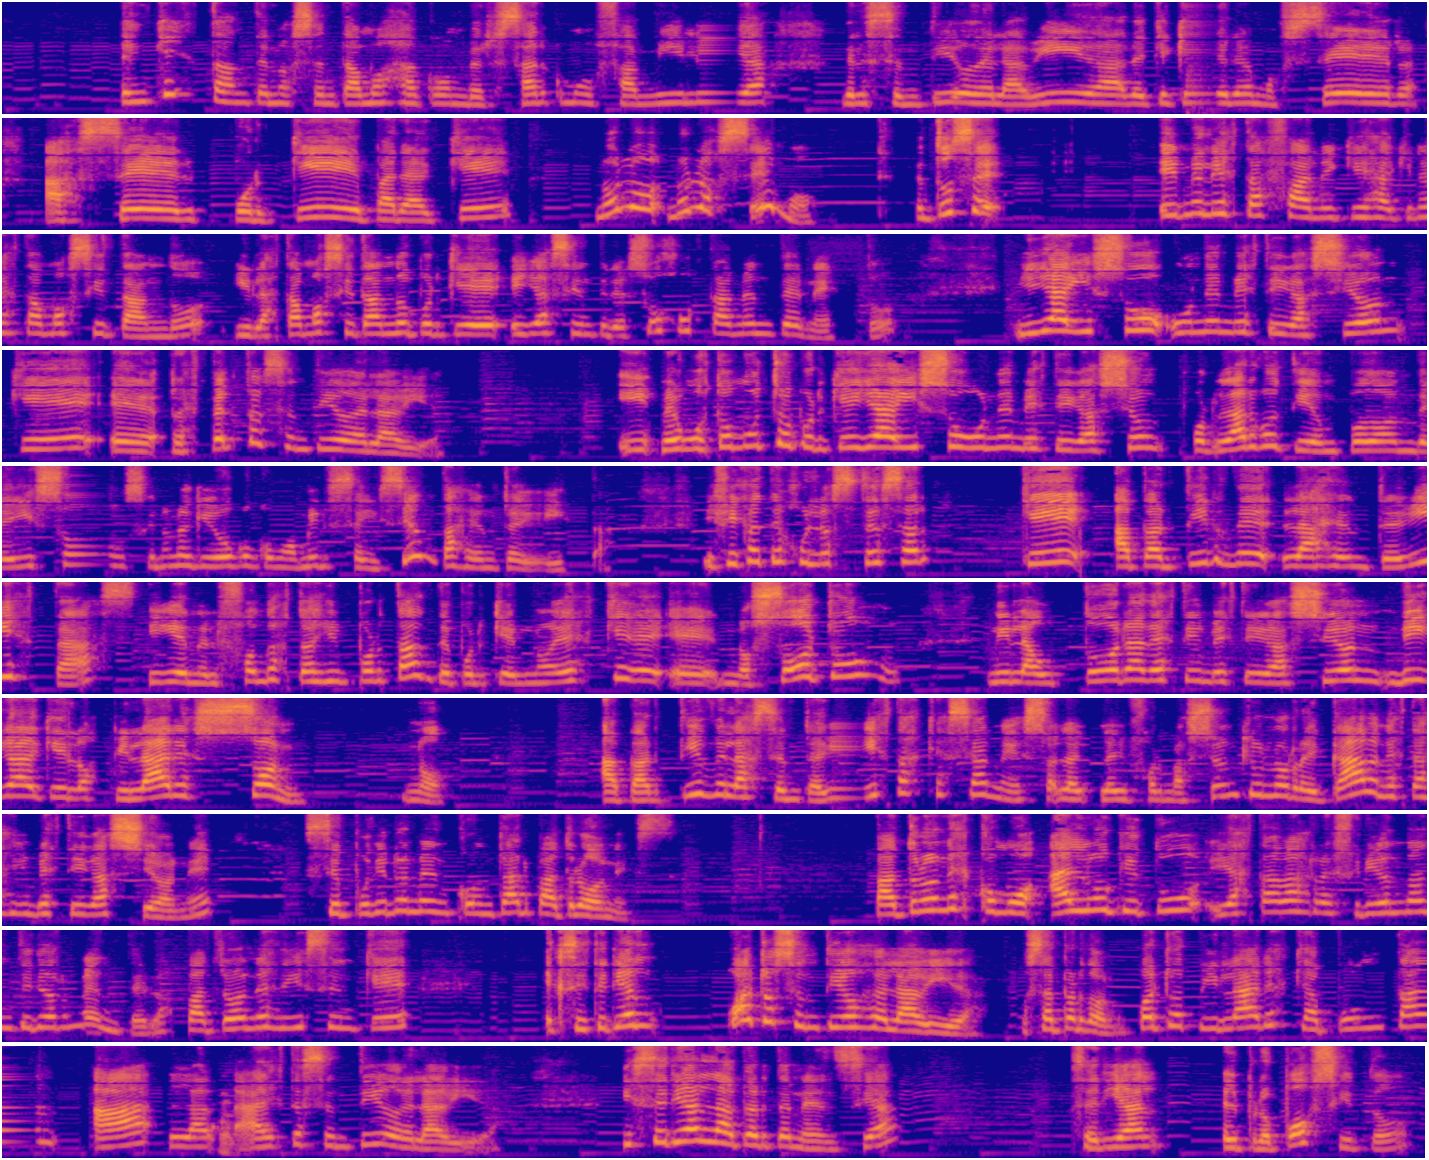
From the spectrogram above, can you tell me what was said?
¿En qué instante nos sentamos a conversar como familia del sentido de la vida, de qué queremos ser, hacer, por qué, para qué? No lo, no lo hacemos. Entonces, Emily Stefani, que es a quien estamos citando, y la estamos citando porque ella se interesó justamente en esto, y ella hizo una investigación que eh, respecto al sentido de la vida. Y me gustó mucho porque ella hizo una investigación por largo tiempo donde hizo, si no me equivoco, como 1.600 entrevistas. Y fíjate, Julio César, que a partir de las entrevistas, y en el fondo esto es importante porque no es que eh, nosotros ni la autora de esta investigación diga que los pilares son, no, a partir de las entrevistas que se han hecho, la, información que uno recaba en estas investigaciones, se pudieron encontrar patrones. Patrones como algo que tú ya estabas refiriendo anteriormente. Los patrones dicen que existirían cuatro sentidos de la vida, o sea, perdón, cuatro pilares que apuntan a, a este sentido de la vida. Y serían la pertenencia, serían el propósito,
